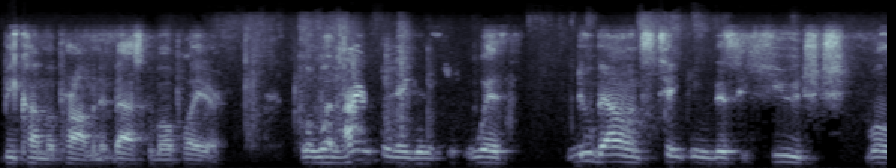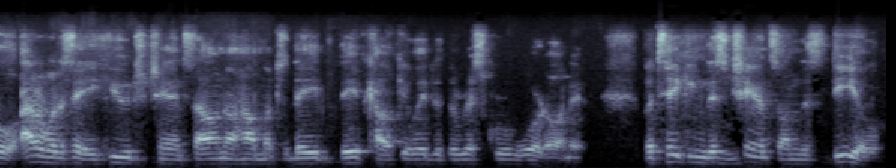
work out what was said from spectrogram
become a prominent basketball player. But what I'm saying is, with New Balance taking this huge, well, I don't want to say a huge chance. I don't know how much they they've calculated the risk reward on it, but taking this chance on this deal,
